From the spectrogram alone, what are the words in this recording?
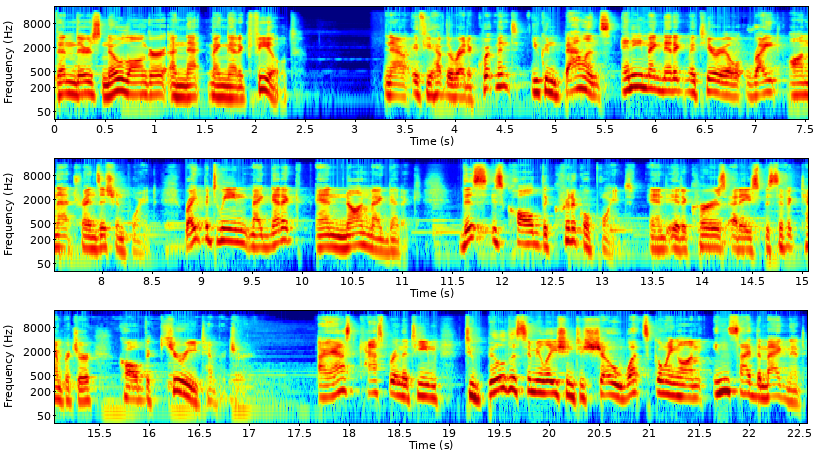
then there's no longer a net magnetic field. Now, if you have the right equipment, you can balance any magnetic material right on that transition point, right between magnetic and non-magnetic. This is called the critical point, and it occurs at a specific temperature called the Curie temperature. I asked Casper and the team to build a simulation to show what's going on inside the magnet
